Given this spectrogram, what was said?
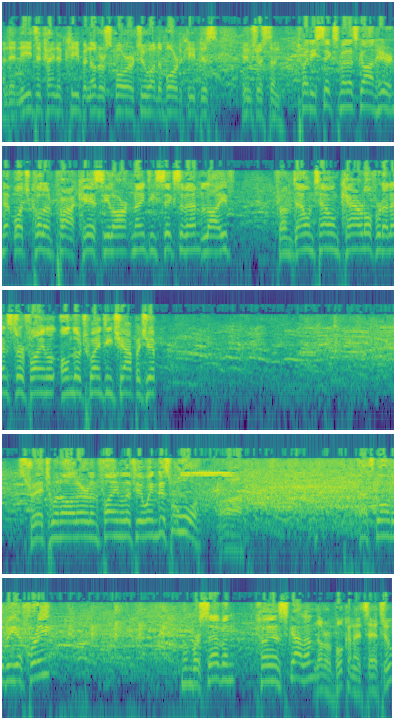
and they need to kind of keep another score or two on the board to keep this interesting. 26 minutes gone here. Netwatch Cullen Park, KCLR 96 of M live from downtown Carlow for the Leinster final under 20 championship. Straight to an All Ireland final if you win this war. Ah, That's going to be a free. Number seven, Kyle Scallon. another booking, I'd say too.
